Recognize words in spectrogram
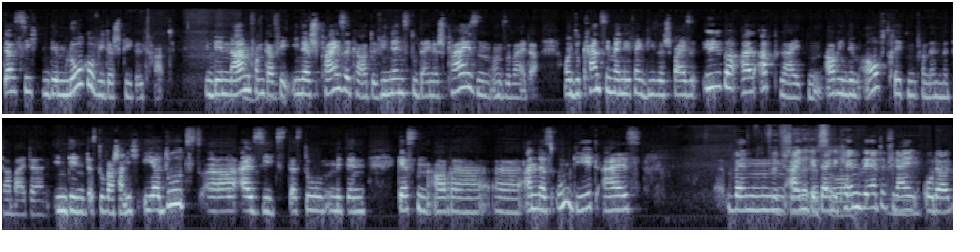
das sich in dem Logo widerspiegelt hat, den Namen vom Kaffee, in der Speisekarte, wie nennst du deine Speisen und so weiter. Und du kannst im Endeffekt diese Speise überall ableiten, auch in dem Auftreten von den Mitarbeitern, in dem, dass du wahrscheinlich eher duzt äh, als siehst, dass du mit den Gästen auch äh, anders umgeht, als wenn einige deine Kennwerte vielleicht mhm. oder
